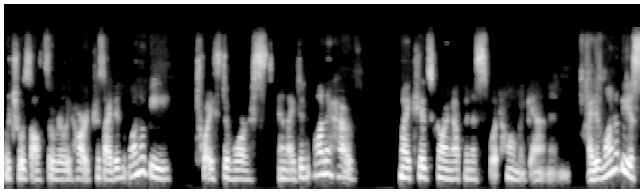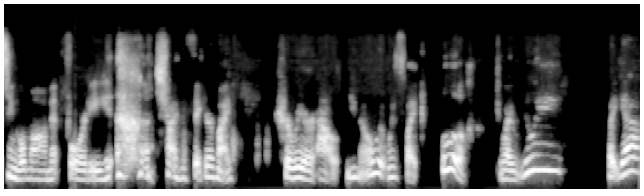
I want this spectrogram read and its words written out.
which was also really hard because I didn't want to be twice divorced and I didn't want to have my kids growing up in a split home again. And I didn't want to be a single mom at 40 trying to figure my career out. You know, it was like, ugh, do I really? But yeah,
